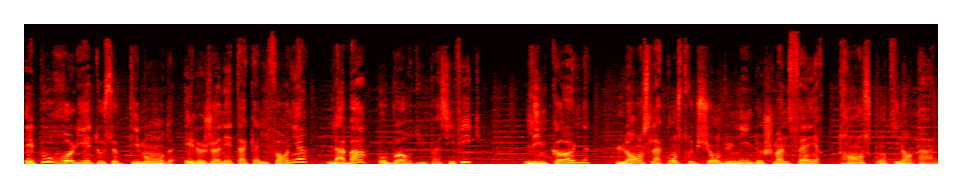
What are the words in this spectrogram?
Et pour relier tout ce petit monde et le jeune État californien, là-bas, au bord du Pacifique, Lincoln lance la construction d'une ligne de chemin de fer transcontinentale.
